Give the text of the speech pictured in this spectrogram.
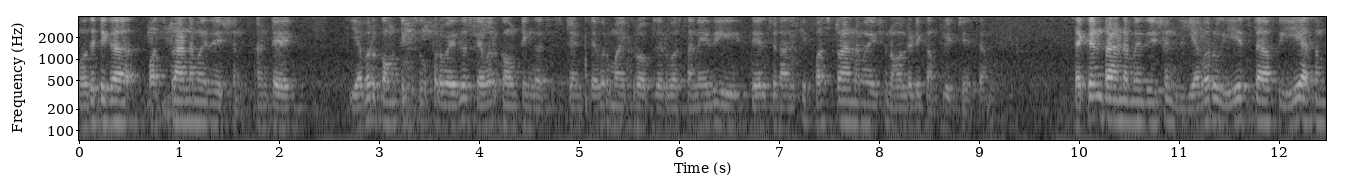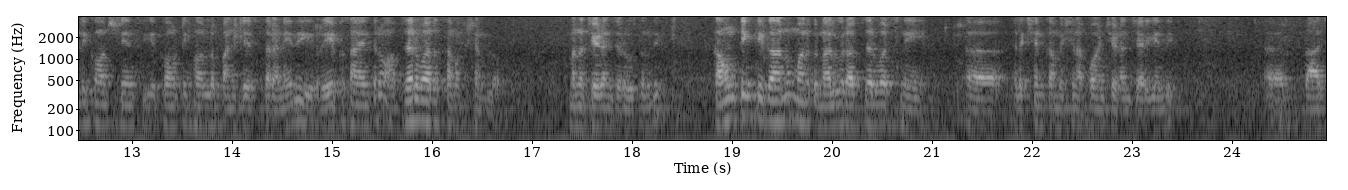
మొదటిగా ఫస్ట్ ర్యాండమైజేషన్ అంటే ఎవరు కౌంటింగ్ సూపర్వైజర్స్ ఎవరు కౌంటింగ్ అసిస్టెంట్స్ ఎవరు మైక్రో అబ్జర్వర్స్ అనేది తేల్చడానికి ఫస్ట్ ర్యాండమైజేషన్ ఆల్రెడీ కంప్లీట్ చేశాము సెకండ్ ర్యాండమైజేషన్ ఎవరు ఏ స్టాఫ్ ఏ అసెంబ్లీ కాన్స్టిట్యున్సీ కౌంటింగ్ హాల్లో పనిచేస్తారు అనేది రేపు సాయంత్రం అబ్జర్వర్ సమక్షంలో మనం చేయడం జరుగుతుంది. కౌంటింగ్కి గాను మనకు నలుగురు అబ్జర్వర్స్ని ఎలక్షన్ కమిషన్ అపాయింట్ చేయడం జరిగింది. రాజ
